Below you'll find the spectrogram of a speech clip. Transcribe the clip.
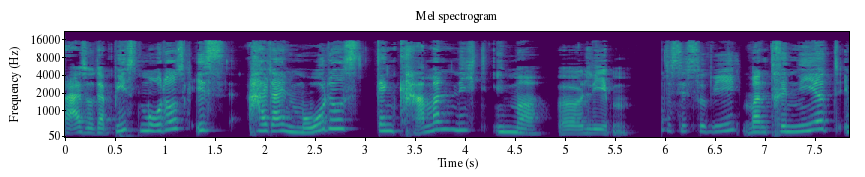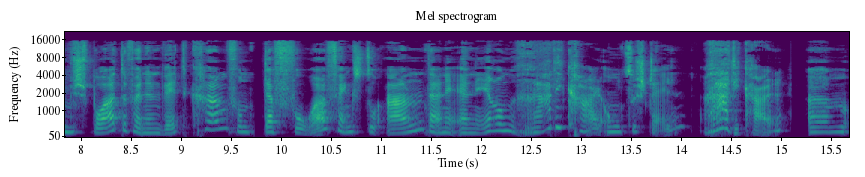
Also der Beast-Modus ist halt ein Modus, den kann man nicht immer äh, leben. Das ist so wie, man trainiert im Sport auf einen Wettkampf und davor fängst du an, deine Ernährung radikal umzustellen. Radikal. Ähm,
